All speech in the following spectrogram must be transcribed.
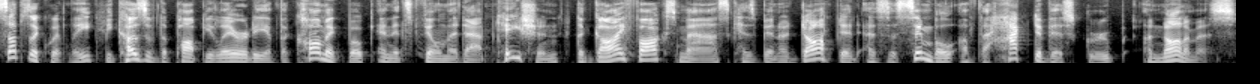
Subsequently, because of the popularity of the comic book and its film adaptation, the Guy Fawkes mask has been adopted as a symbol of the hacktivist group Anonymous.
